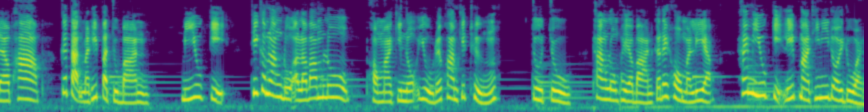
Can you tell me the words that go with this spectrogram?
แล้วภาพก็ตัดมาที่ปัจจุบัน มิยุกิที่กำลังดูอัลบั้มรูป ของมากิโนะอยู่ด้วยความคิดถึง จู่ๆทางโรงพยาบาลก็ได้โทรมาเรียก ให้มิยุกิรีบมาที่นี่โดยด่วน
